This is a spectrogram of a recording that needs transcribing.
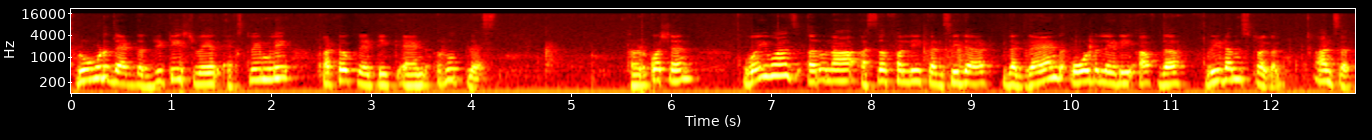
proved that the British were extremely autocratic and ruthless. Third question Why was Aruna Asaf Ali considered the grand old lady of the freedom struggle? Answer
